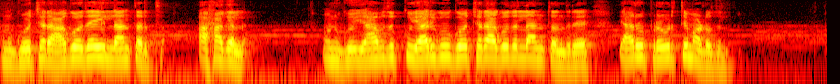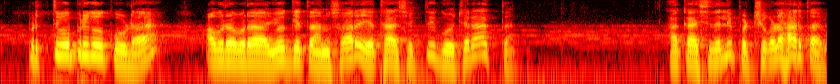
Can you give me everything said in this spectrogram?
ಅವನು ಗೋಚರ ಆಗೋದೇ ಇಲ್ಲ ಅಂತ ಅರ್ಥ. ಹಾಗಲ್ಲ. ಅವನು ಯಾವುದಕ್ಕೂ ಯಾರಿಗೂ ಗೋಚರ ಆಗೋದಿಲ್ಲ ಅಂತಂದರೆ ಯಾರೂ ಪ್ರವೃತ್ತಿ ಮಾಡೋದಿಲ್ಲ. ಪ್ರತಿಯೊಬ್ಬರಿಗೂ ಕೂಡ ಅವರವರ ಯೋಗ್ಯತಾನುಸಾರ ಯಥಾಶಕ್ತಿ ಗೋಚರ ಆಗ್ತಾನೆ. ಆಕಾಶದಲ್ಲಿ ಪಕ್ಷಿಗಳು ಹಾರ್ತವೆ.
